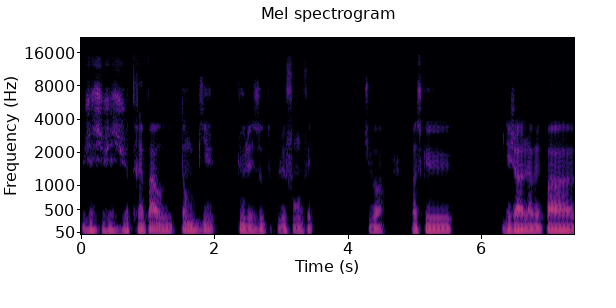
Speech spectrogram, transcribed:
je je je crée pas autant bien que les autres le font en fait tu vois. Parce que déjà j'avais pas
